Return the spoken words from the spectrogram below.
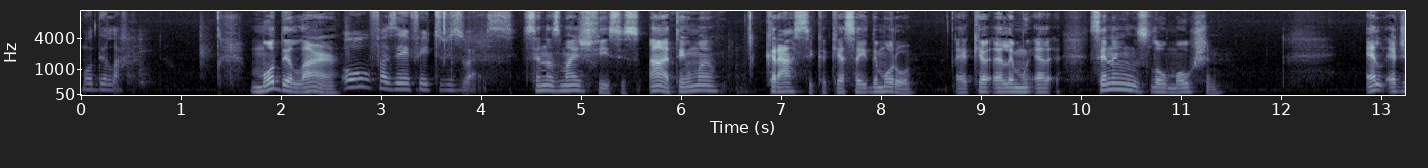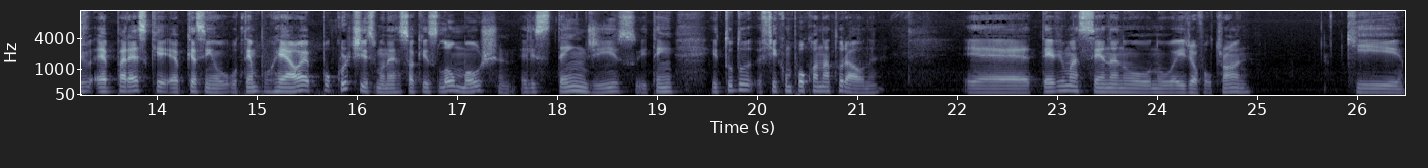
modelar? Modelar Ou fazer efeitos visuais? cenas mais difíceis. Ah, tem uma clássica que essa aí demorou. É que ela é. Cena em slow motion. É, é parece que. É porque assim, o, o tempo real é curtíssimo, né? Só que slow motion, ele estende isso e tem. E tudo fica um pouco anatural, né? É, teve uma cena no, no Age of Ultron que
